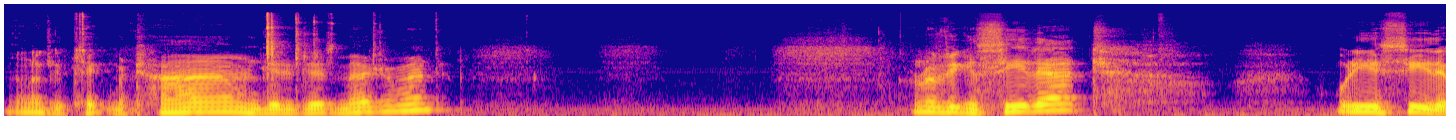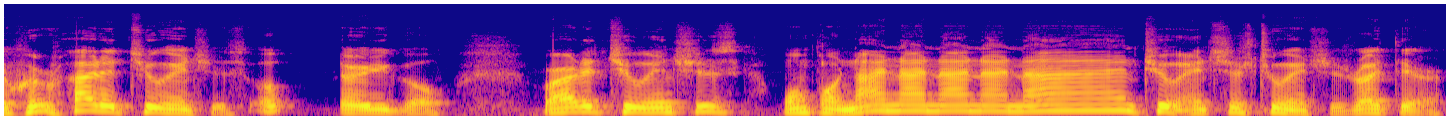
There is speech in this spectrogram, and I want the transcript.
And I can take my time and get a good measurement. I don't know if you can see that. What do you see there? We're right at two inches. Oh, There you go. Right at two inches, 1.99999, two inches, two inches, right there.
